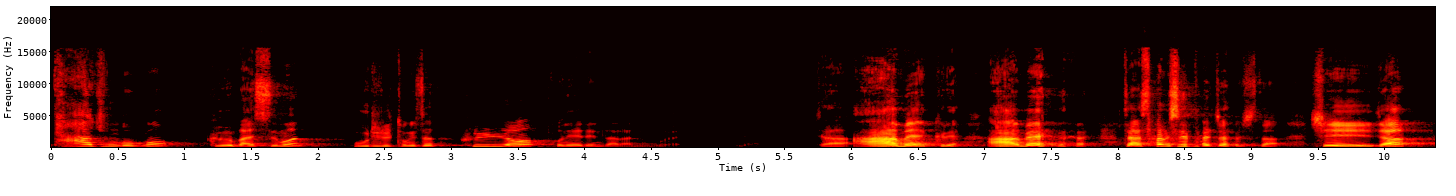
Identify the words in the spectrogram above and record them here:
다 준 거고 그 말씀은 우리를 통해서 흘려 보내야 된다라는 거예요. 자, 아멘. 그래. 아멘. 자, 38절 합시다. 시작.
